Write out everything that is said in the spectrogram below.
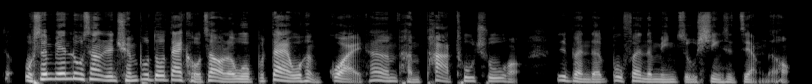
就我身边路上人全部都戴口罩了，我不戴我很怪，他们很怕突出哦。日本的部分的民族性是这样的哦，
